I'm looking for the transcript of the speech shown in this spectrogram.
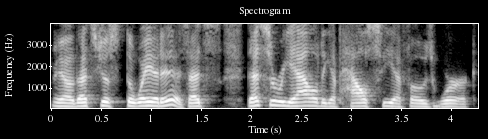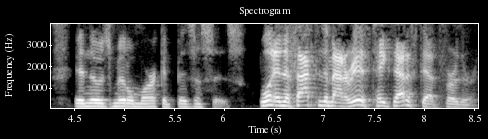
you know that's just the way it is that's that's the reality of how cfos work in those middle market businesses well and the fact of the matter is take that a step further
